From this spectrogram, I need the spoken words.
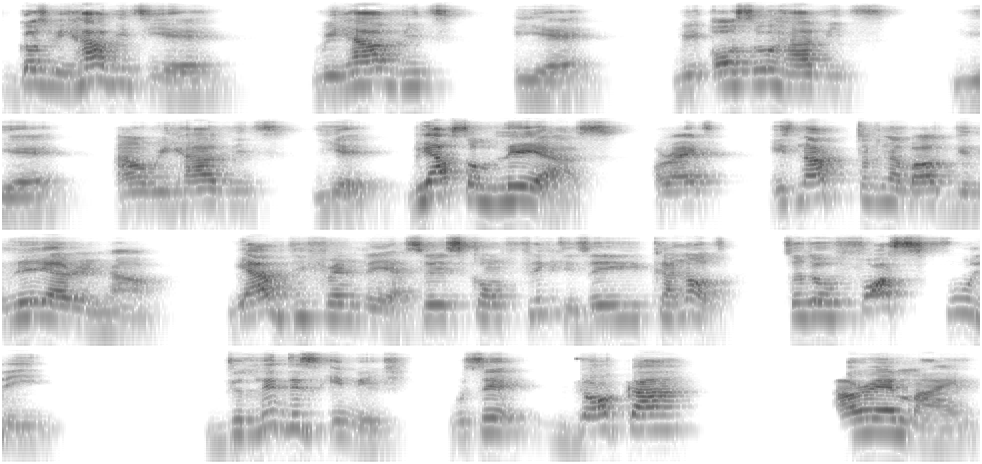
because we have it here, we have it here, we also have it here, and we have it here. We have some layers, all right? It's not talking about the layering now. We have different layers, so it's conflicting, so you cannot. So to forcefully delete this image, we say docker rmi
